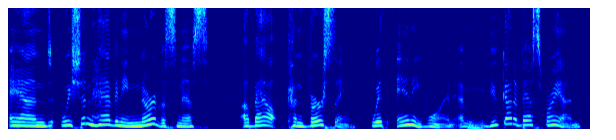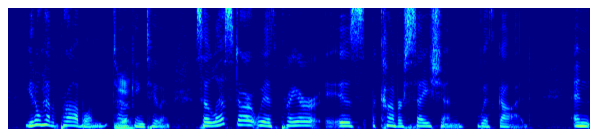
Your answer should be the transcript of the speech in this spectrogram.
And we shouldn't have any nervousness about conversing with anyone. I mean, mm. if you've got a best friend, you don't have a problem Yeah. talking to him. So let's start with prayer is a conversation with God. And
